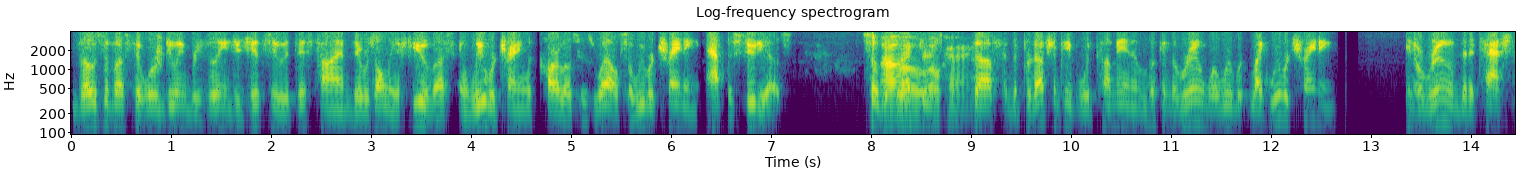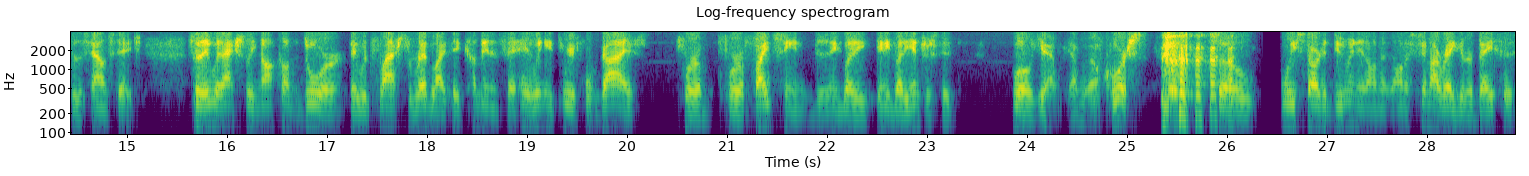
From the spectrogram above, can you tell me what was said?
those of us that were doing Brazilian Jiu Jitsu at this time, there was only a few of us, and we were training with Carlos as well. So we were training at the studios. So the Oh, directors okay. and stuff and the production people would come in and look in the room where we were like we were training in a room that attached to the soundstage. So they would actually knock on the door, they would flash the red light, they'd come in and say, Hey, we need three or four guys for a for a fight scene. Does anybody anybody interested? Well, yeah, of course. So we started doing it on a on a semi regular basis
